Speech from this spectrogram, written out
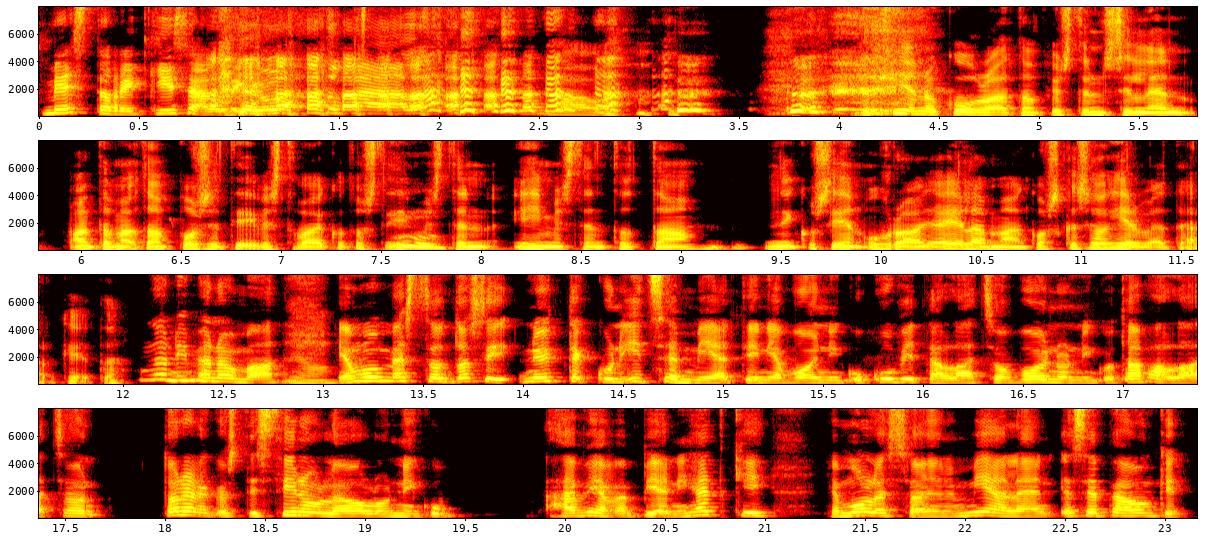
mestarikisälli juttu päällä. Wow. Hieno kuulla, että on pystynyt silleen antamaan jotain positiivista vaikutusta mm. ihmisten, ihmisten tota, niin kuin siihen uraan ja elämään, koska se on hirveän tärkeää. No nimenomaan. Joo. Ja mun mielestä se on tosi, nyt kun itse mietin ja voin niin kuin kuvitella, että se on voinut niin kuin tavallaan, että se on todennäköisesti sinulle ollut niin kuin häviävän pieni hetki ja mulle se on jäänyt mieleen ja sepä onkin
